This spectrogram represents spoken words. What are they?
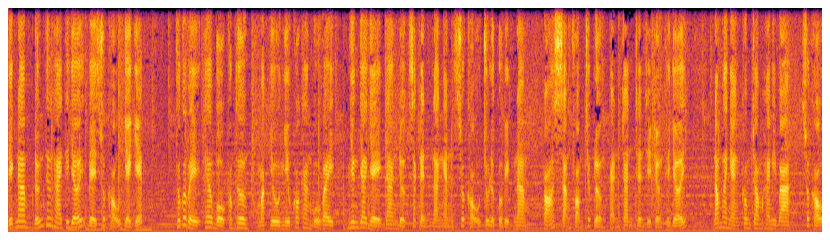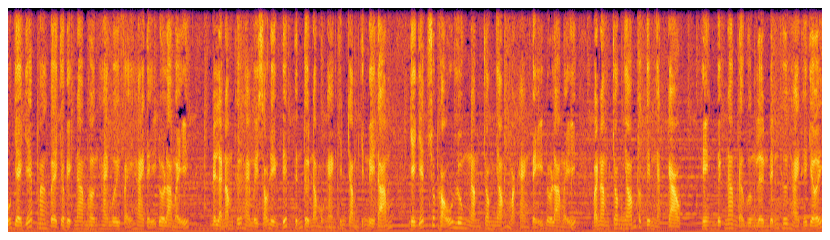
Việt Nam đứng thứ hai thế giới về xuất khẩu giày dép. Thưa quý vị, theo Bộ Công Thương, mặc dù nhiều khó khăn bủa vây, nhưng da giày đang được xác định là ngành xuất khẩu chủ lực của Việt Nam, có sản phẩm chất lượng cạnh tranh trên thị trường thế giới. Năm 2023, xuất khẩu giày dép mang về cho Việt Nam hơn 20,2 tỷ đô la Mỹ. Đây là năm thứ 26 liên tiếp tính từ năm 1998. Giày dép xuất khẩu luôn nằm trong nhóm mặt hàng tỷ đô la Mỹ và nằm trong nhóm có kim ngạch cao. Hiện Việt Nam đã vươn lên đến thứ hai thế giới,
